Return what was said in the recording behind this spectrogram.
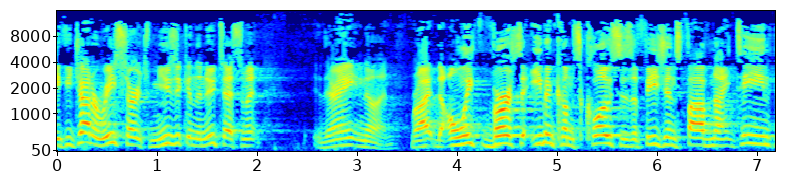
if you try to research music in the New Testament, there ain't none, right? The only verse that even comes close is Ephesians 5:19,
